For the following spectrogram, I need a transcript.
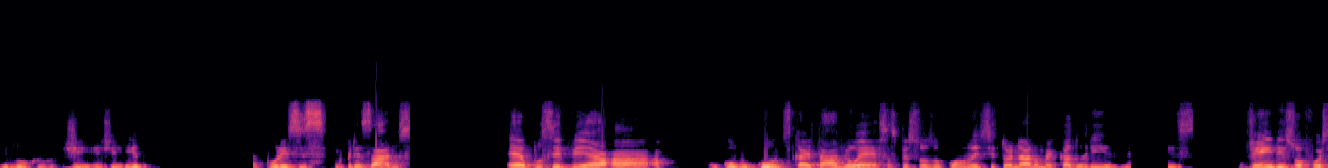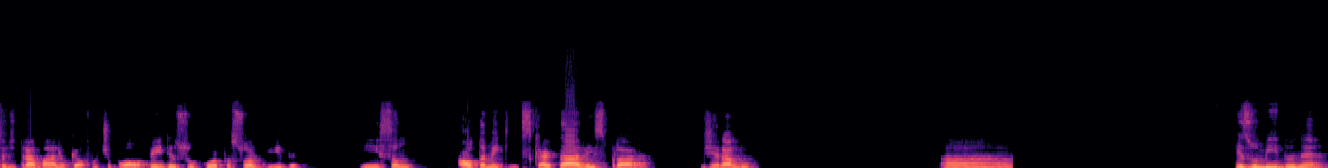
e lucro gerido por esses empresários, é você vê a, a, como quão descartável é essas pessoas, o como eles se tornaram mercadorias. Né? Eles vendem sua força de trabalho, que é o futebol, vendem o seu corpo, a sua vida, e são altamente descartáveis para gerar lucro. Ah, resumindo, né?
